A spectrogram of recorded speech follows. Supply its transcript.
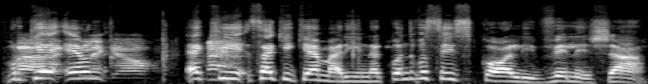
Porque ah, que eu. Legal. É que, sabe o que, que é, Marina? Quando você escolhe velejar,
